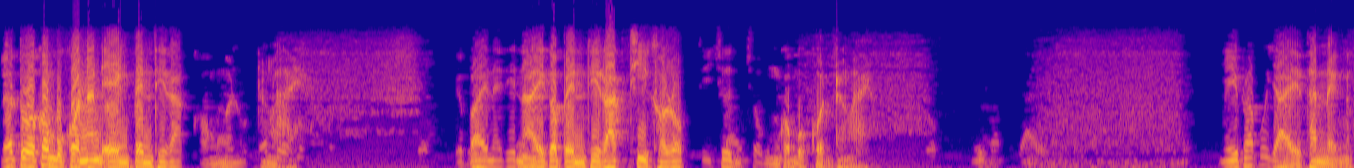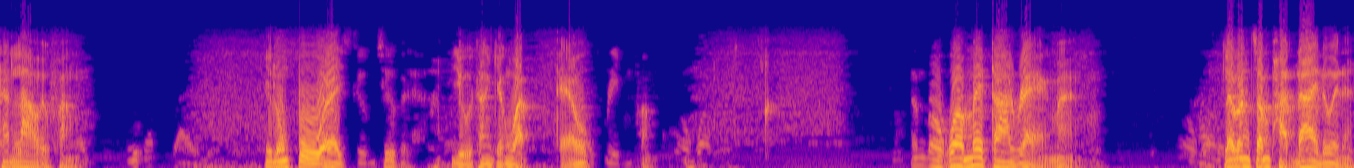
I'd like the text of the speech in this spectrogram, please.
แล้วตัวของบุคคลนั้นเองเป็นที่รักของมนุษย์ทั้งหลายคือไปในที่ไหนก็เป็นที่รักที่เคารพที่ชื่นชมของบุคคลทั้งหลาย มีพระผู้ใหญ่ท่านหนึ่ง ท่านเล่าให้ฟังมีหลวงปู่อะไรลืมชื่อไปแล้ว อยู่ทางจังหวัดแถวริมฝั่งท่านบอกว่าเมตตาแรงมาก แล้วมันสัมผัสได้ด้วยนะ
